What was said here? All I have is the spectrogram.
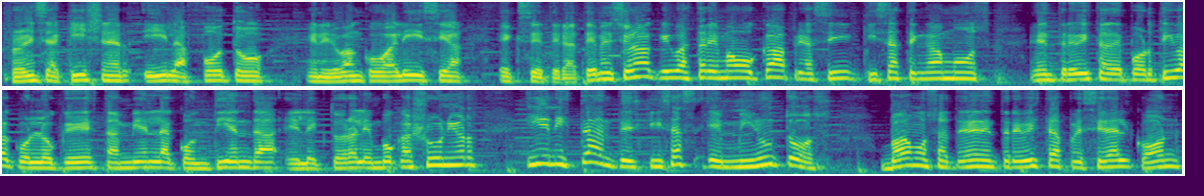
Florencia Kirchner y la foto en el Banco Galicia, etcétera? Te mencionaba que iba a estar en Mago Capri, así quizás tengamos entrevista deportiva con lo que es también la contienda electoral en Boca Juniors. Y en instantes, quizás en minutos, vamos a tener entrevista especial con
